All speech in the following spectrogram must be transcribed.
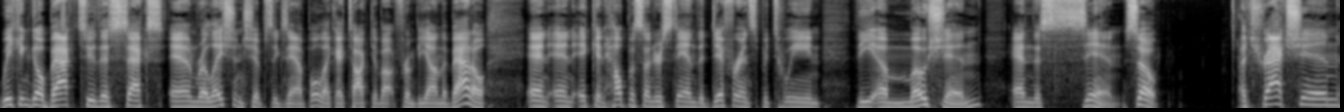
we can go back to the sex and relationships example, like I talked about from Beyond the Battle, and, and it can help us understand the difference between the emotion and the sin. So, attraction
